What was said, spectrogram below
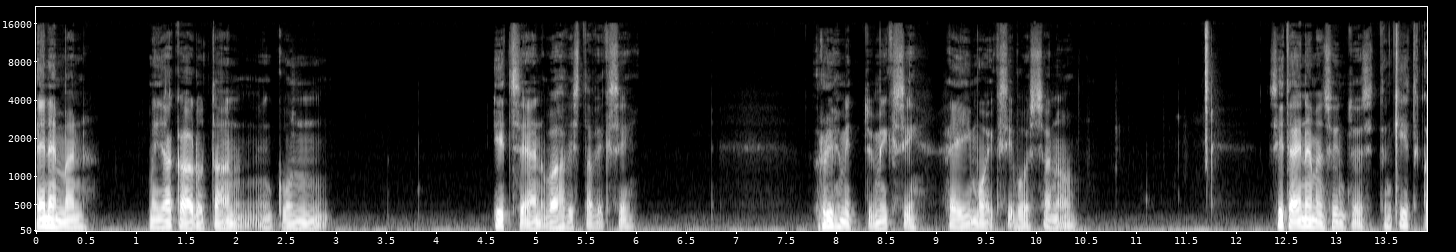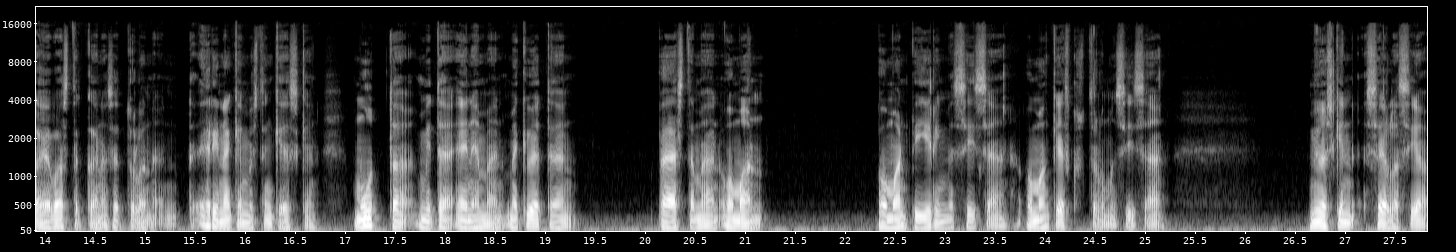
enemmän me jakaudutaan niin kuin itseään vahvistaviksi ryhmittymiksi, heimoiksi voisi sanoa. Sitä enemmän syntyy sitten kitkaa ja vastakkainasettelua eri näkemysten kesken, mutta mitä enemmän me kyetään päästämään oman, oman piirimme sisään, oman keskustelumme sisään, myöskin sellaisia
